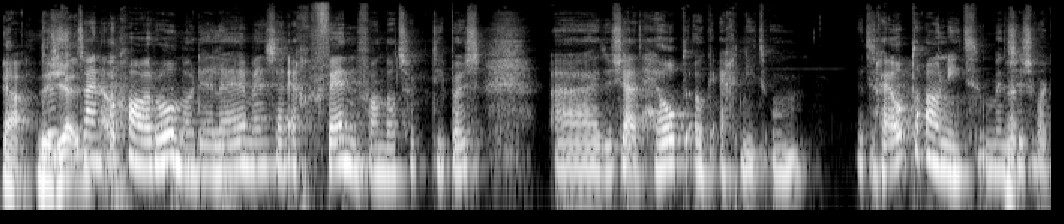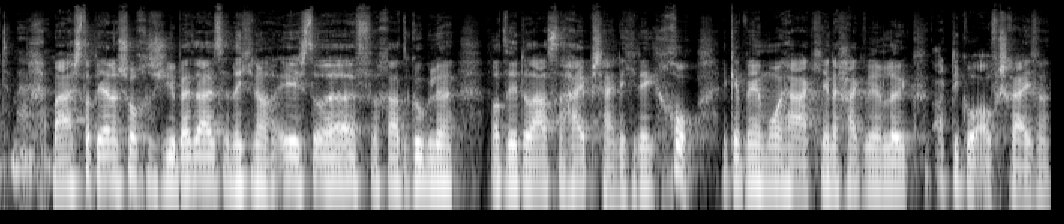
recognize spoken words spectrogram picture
Ja, dus, dus jij... het zijn ook gewoon rolmodellen. Hè? Mensen zijn echt fan van dat soort types. Uh, dus ja, het helpt ook echt niet om het helpt gewoon niet om mensen zwart te maken. Maar stap jij dan s ochtends je bed uit en dat je nog eerst uh, even gaat googlen wat weer de laatste hype zijn? Dat je denkt, goh, ik heb weer een mooi haakje en dan ga ik weer een leuk artikel over schrijven.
